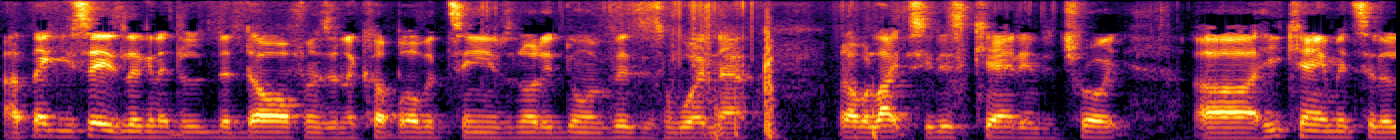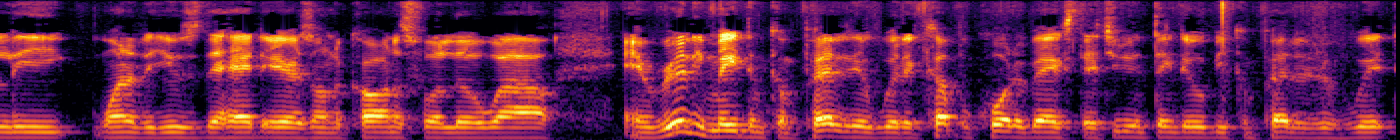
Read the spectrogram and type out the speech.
I think he says he's looking at the, the, Dolphins and a couple other teams. I know they're doing visits and whatnot. But I would like to see this cat in Detroit. Uh, he came into the league, one of the users that had the Arizona Cardinals for a little while, and really made them competitive with a couple quarterbacks that you didn't think they would be competitive with.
